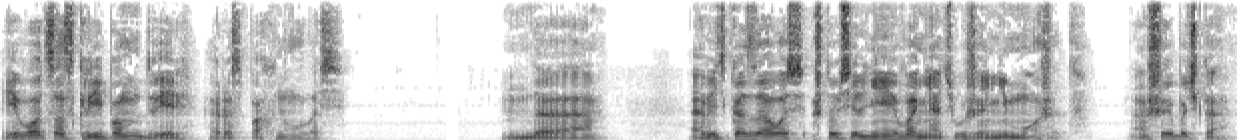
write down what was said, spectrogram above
и вот со скрипом дверь распахнулась. Да, а ведь казалось, что сильнее вонять уже не может. Ошибочка,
